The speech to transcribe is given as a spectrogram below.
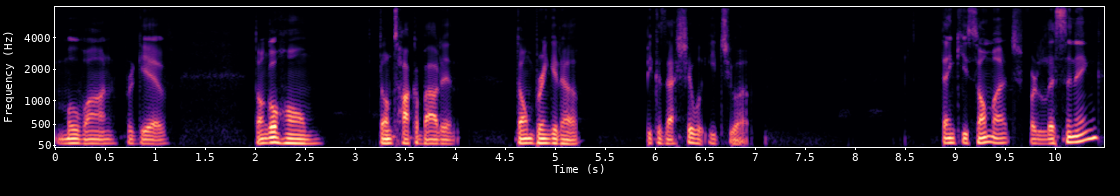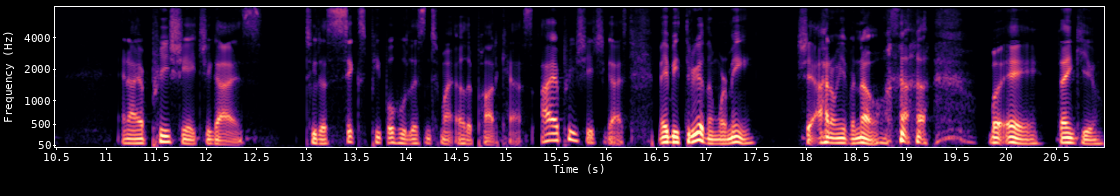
move on, forgive. Don't go home. Don't talk about it. Don't bring it up because that shit will eat you up. Thank you so much for listening. And I appreciate you guys to the six people who listen to my other podcasts. I appreciate you guys. Maybe three of them were me. Shit, I don't even know. but hey, thank you.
